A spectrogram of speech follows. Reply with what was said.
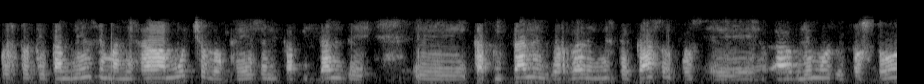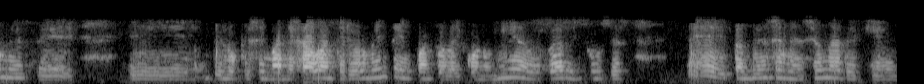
puesto que también se manejaba mucho lo que es el capital de eh, capitales verdad en este caso pues hablemos de tostones de de lo que se manejaba anteriormente en cuanto a la economía verdad entonces también se menciona de que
